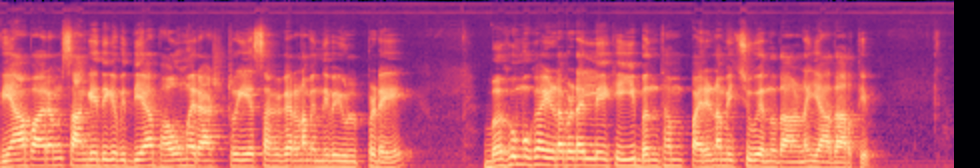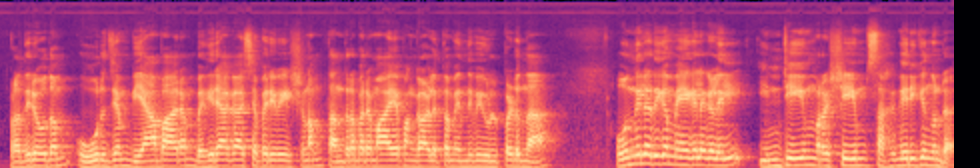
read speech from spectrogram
വ്യാപാരം സാങ്കേതികവിദ്യ ഭൗമ രാഷ്ട്രീയ സഹകരണം എന്നിവയുൾപ്പെടെ ബഹുമുഖ ഇടപെടലിലേക്ക് ഈ ബന്ധം പരിണമിച്ചു എന്നതാണ് യാഥാർത്ഥ്യം. പ്രതിരോധം ഊർജം വ്യാപാരം ബഹിരാകാശ പരിവേഷണം തന്ത്രപരമായ പങ്കാളിത്തം എന്നിവയുൾപ്പെടുന്ന ഒന്നിലധികം മേഖലകളിൽ ഇന്ത്യയും റഷ്യയും സഹകരിക്കുന്നുണ്ട്.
